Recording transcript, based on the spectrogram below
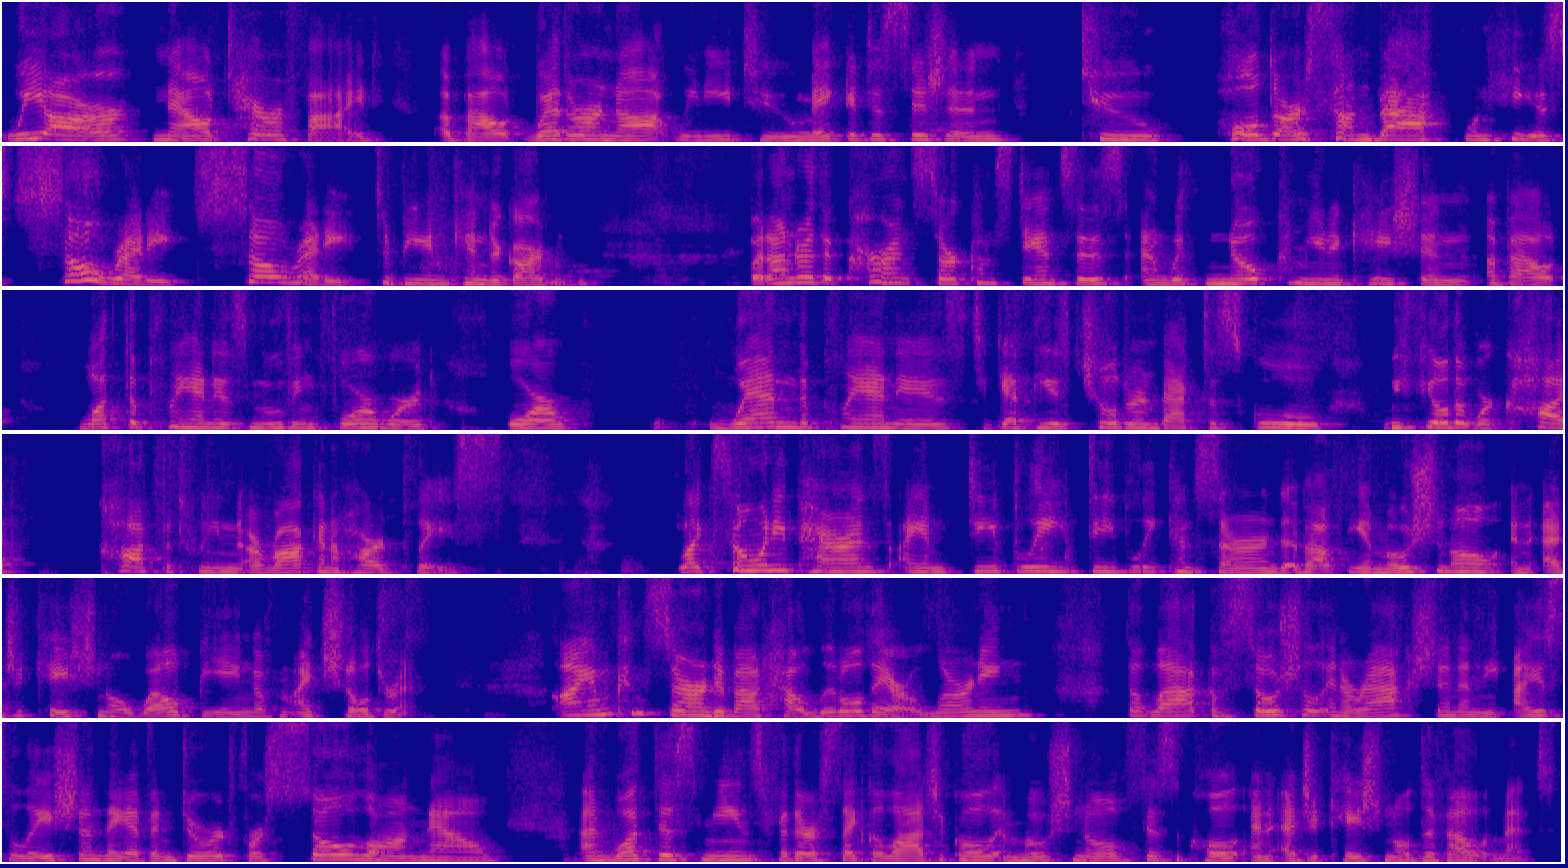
We are now terrified about whether or not we need to make a decision to hold our son back when he is so ready, so ready to be in kindergarten. But under the current circumstances and with no communication about what the plan is moving forward or when the plan is to get these children back to school, we feel that we're caught caught between a rock and a hard place. Like so many parents, I am deeply, deeply concerned about the emotional and educational well being of my children. I am concerned about how little they are learning, the lack of social interaction, and the isolation they have endured for so long now, and what this means for their psychological, emotional, physical, and educational development.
